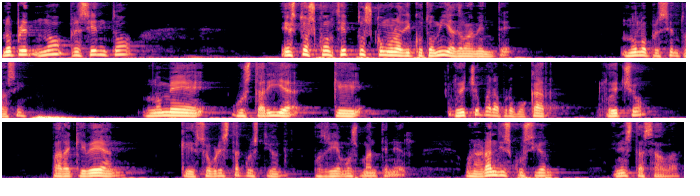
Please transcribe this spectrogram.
No, presento estos conceptos como una dicotomía de la mente. No lo presento así. No me gustaría que lo he hecho para provocar, lo he hecho para que vean que sobre esta cuestión podríamos mantener una gran discusión en esta sala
